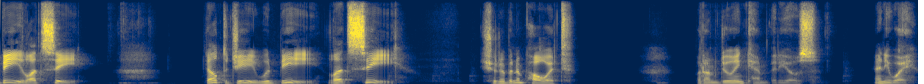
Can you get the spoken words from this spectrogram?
be, let's see. Delta G would be, let's see. Should have been a poet. But I'm doing chem videos. Anyway,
